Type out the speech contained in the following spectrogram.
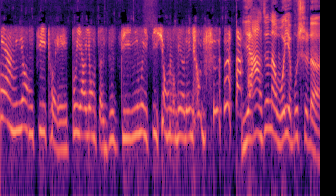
量用鸡腿，不要用整只鸡，因为鸡胸肉没有人要吃。呀，真的我也不吃的。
